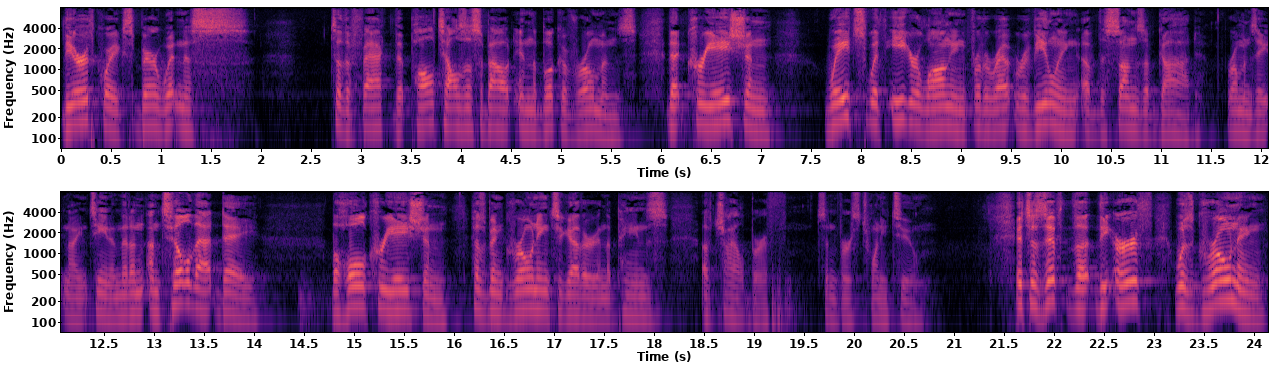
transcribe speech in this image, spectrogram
The earthquakes bear witness to the fact that Paul tells us about in the book of Romans that creation waits with eager longing for the re- revealing of the sons of God. Romans 8:19 and that un- until that day the whole creation has been groaning together in the pains of childbirth. It's in verse 22. It's as if the, the earth was groaning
